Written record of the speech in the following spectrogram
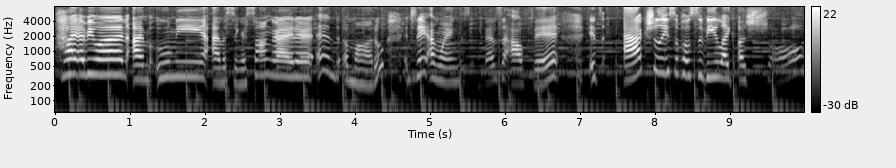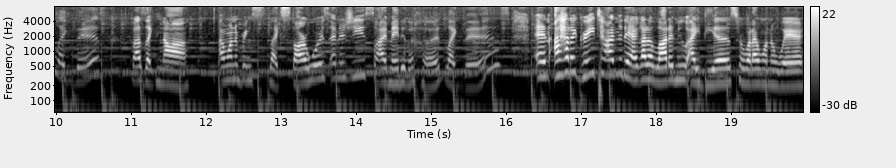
Hi everyone, I'm Umi. I'm a singer songwriter and a model. And today I'm wearing this Bevza outfit. It's actually supposed to be like a shawl like this, but I was like, nah, I want to bring like Star Wars energy, so I made it a hood like this. And I had a great time today. I got a lot of new ideas for what I want to wear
